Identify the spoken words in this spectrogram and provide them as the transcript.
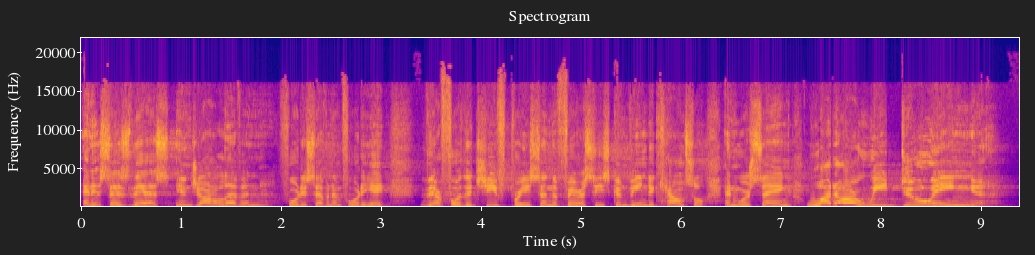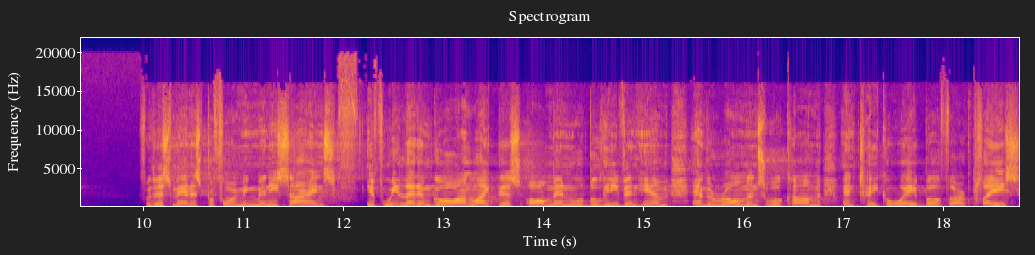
And it says this in John 11, 47 and 48. Therefore, the chief priests and the Pharisees convened a council and were saying, What are we doing? For this man is performing many signs. If we let him go on like this, all men will believe in him, and the Romans will come and take away both our place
